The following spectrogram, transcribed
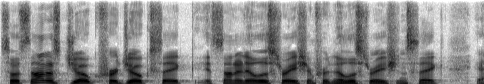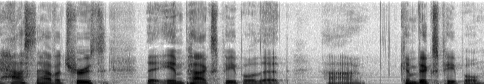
so it's not a joke for joke's sake. It's not an illustration for an illustration's sake. It has to have a truth that impacts people, that uh, convicts people.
